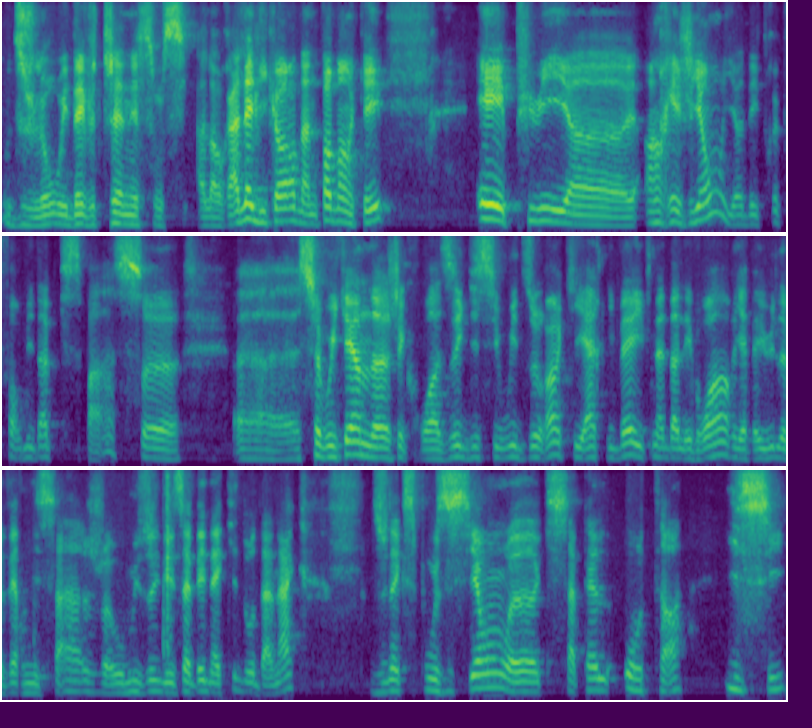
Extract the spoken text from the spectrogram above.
du lot et David Jennis aussi. Alors, à la licorne, à ne pas manquer. Et puis, euh, en région, il y a des trucs formidables qui se passent. Euh, euh, ce week-end, j'ai croisé Guy Durand qui arrivait, il venait d'aller voir. Il y avait eu le vernissage au musée des Abénakis d'Odanak d'une exposition qui s'appelle OTA, ici,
